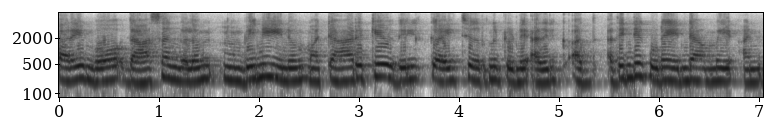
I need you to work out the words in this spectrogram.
പറയുമ്പോൾ ദാസങ്ങളും വിനയനും മറ്റാരൊക്കെയോ ഇതിൽ കൈ ചേർന്നിട്ടുണ്ട്. അതിൽ അതിന്റെ കൂടെ എന്റെ അമ്മ അൻ-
